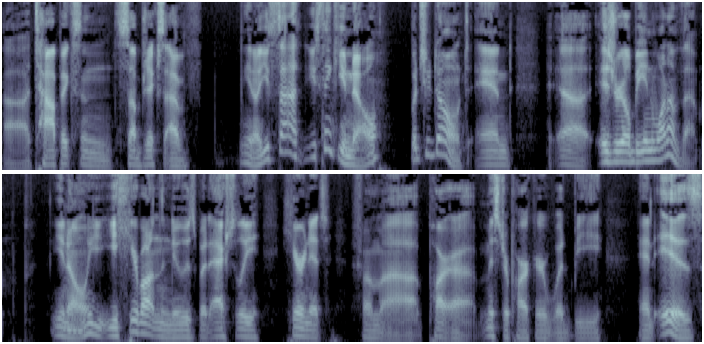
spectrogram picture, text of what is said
uh, topics and subjects I've, you know, you thought you think you know, but you don't, and uh, Israel being one of them. You know, you, you hear about it in the news, but actually hearing it from uh, Par- uh, Mr. Parker would be and is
